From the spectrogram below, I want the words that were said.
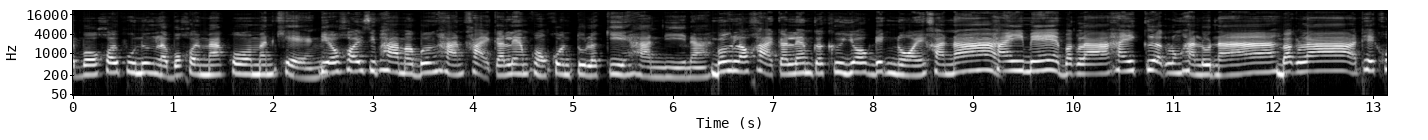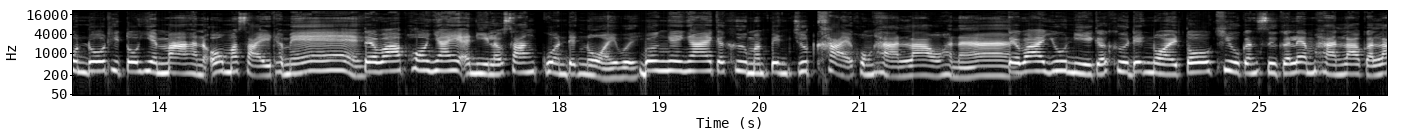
บบค่อยผู้หนึงแล้วบ่ค่อยมักเพราะว่ามันแข็ง เดี๋ยวค่อยสิพามาเบิ่งหานขายกะแลมของคนตุรกีหานนี้นะ เบิ่งแล้วขายกะแลมก็คือยอกเด็กน้อยค่ะหน้าให้แม่บักลาให้เกือกลงหันโลดนะ บักลาเทควันโดที่โตเฮียนมาหันออกมาใส่ทะแม่ แต่ว่าพ่อใหญ่อันนี้เราสร้างกวนเด็กหน่อยเว้ย เบิ่งง่าย ๆ ก็คือมันเป็นจุดขายของหานลาวหนนะแต่ว่าอยู่นี่ก็คือเด็กน้อยโตคิวกันซื้อกะแลมหานลาวก็หล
